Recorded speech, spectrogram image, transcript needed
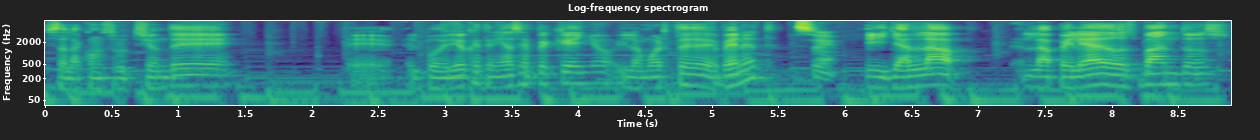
Hasta la construcción de eh, el poderío que tenía ese pequeño y la muerte de Bennett. Sí. Y ya la, la pelea de dos bandos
